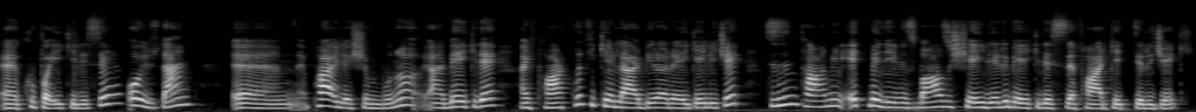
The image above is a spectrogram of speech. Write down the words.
e, kupa ikilisi. O yüzden e, paylaşın bunu. Yani belki de hani farklı fikirler bir araya gelecek. Sizin tahmin etmediğiniz bazı şeyleri belki de size fark ettirecek.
